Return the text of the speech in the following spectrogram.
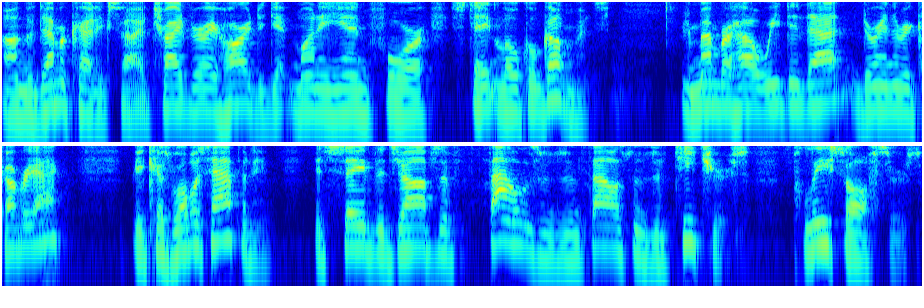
on the Democratic side, tried very hard to get money in for state and local governments. Remember how we did that during the Recovery Act? Because what was happening? It saved the jobs of thousands and thousands of teachers, police officers,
